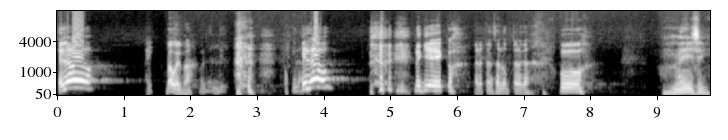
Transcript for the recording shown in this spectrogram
Hello! Ay, bawal ba? Wala, hindi. Okay lang. Hello! Nag-i-echo. Halatan sa loob talaga. Oh. Amazing.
